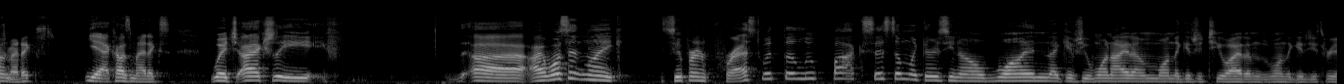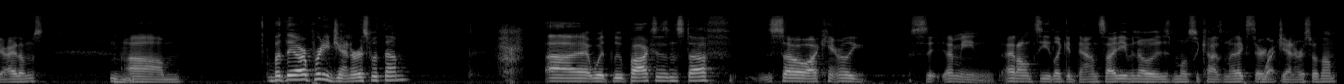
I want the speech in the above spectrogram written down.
cosmetics. Yeah, cosmetics, which I actually, uh, I wasn't like super impressed with the loot box system. Like, there's you know one that gives you one item, one that gives you two items, one that gives you three items. Mhm. Um, but they are pretty generous with them, uh, with loot boxes and stuff. So I can't really. See, I mean, I don't see like a downside, even though it is mostly cosmetics. They're Right. generous with them.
